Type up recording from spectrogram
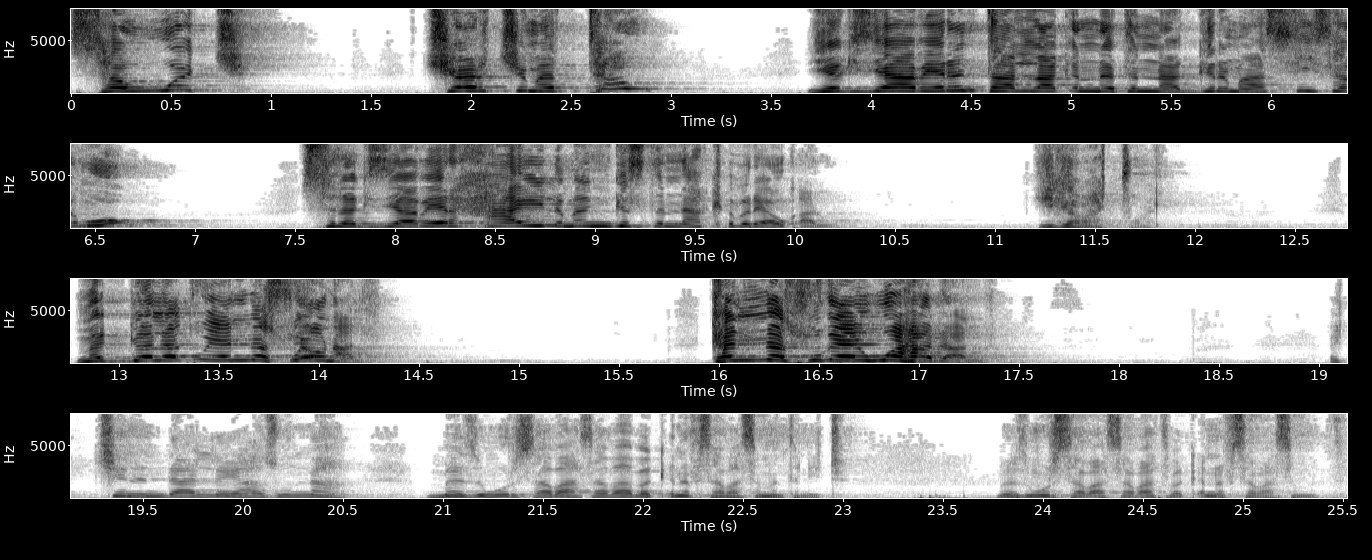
ሰዎች ቸርች መጥተው የእግዚአብሔርን ታላቅነትና ግርማ ሲሰሙ ስለ እግዚአብሔር ኃይል መንግስትና ክብር ያውቃሉ፣ ይገባቸዋል። መገለጡ የእነሱ ይሆናል፣ ከእነሱ ጋር ይዋሃዳል። እችን እንዳለ ያዙና መዝሙር 77 በቅንፍ 78 እንሂድ። መዝሙር 77 በቅንፍ 78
